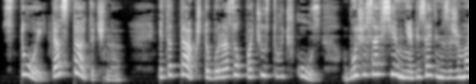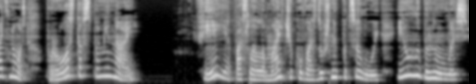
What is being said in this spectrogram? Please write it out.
«Стой! Достаточно! Это так, чтобы разок почувствовать вкус. Больше совсем не обязательно зажимать нос. Просто вспоминай». Фея послала мальчику воздушный поцелуй и улыбнулась.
